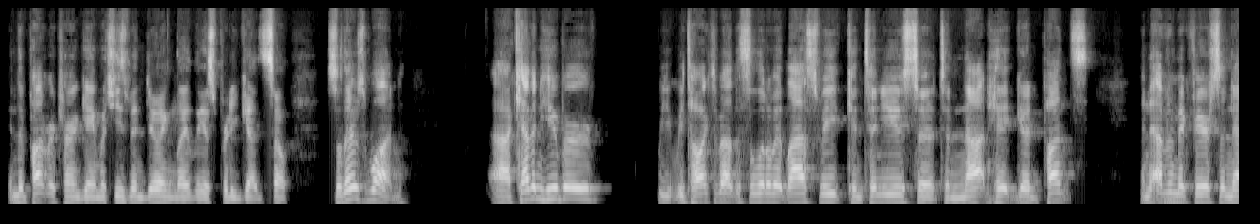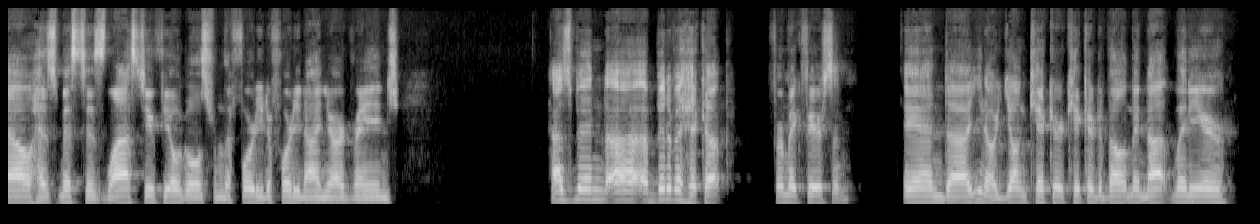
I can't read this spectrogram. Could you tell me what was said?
in the punt return game, which he's been doing lately, is pretty good. So, so there's one. Uh, Kevin Huber, we, we talked about this a little bit last week, continues to, to not hit good punts. And Evan McPherson now has missed his last two field goals from the 40 to 49 yard range. Has been uh, a bit of a hiccup for McPherson. And, uh, you know, young kicker, kicker development, not linear.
